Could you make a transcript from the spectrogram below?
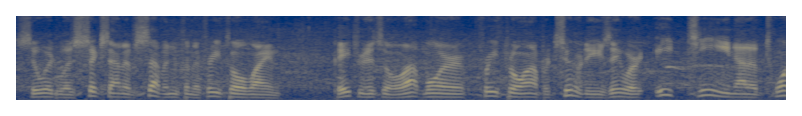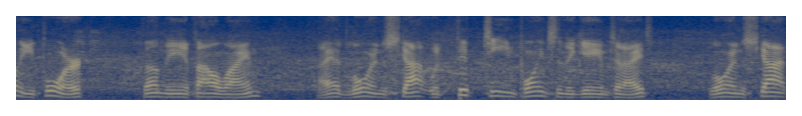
Seward was six out of seven from the free throw line. Patriots with a lot more free throw opportunities. They were 18 out of 24 from the foul line. I had Lauren Scott with 15 points in the game tonight. Lauren Scott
